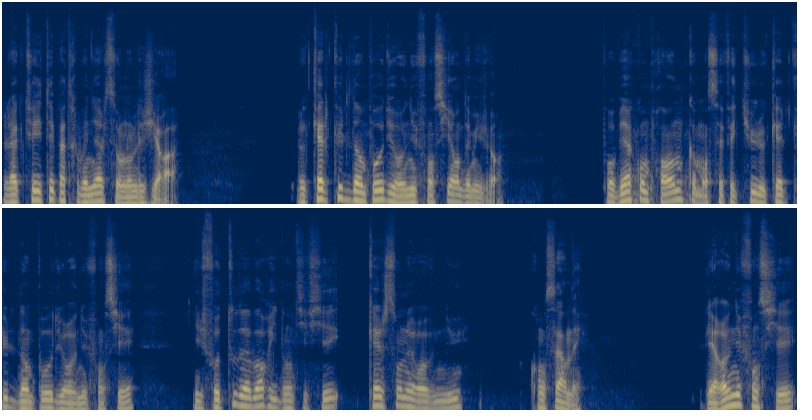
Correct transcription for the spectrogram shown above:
L'actualité patrimoniale selon les GIRA. Le calcul d'impôt du revenu foncier en 2020. Pour bien comprendre comment s'effectue le calcul d'impôt du revenu foncier, il faut tout d'abord identifier quels sont les revenus concernés. Les revenus fonciers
